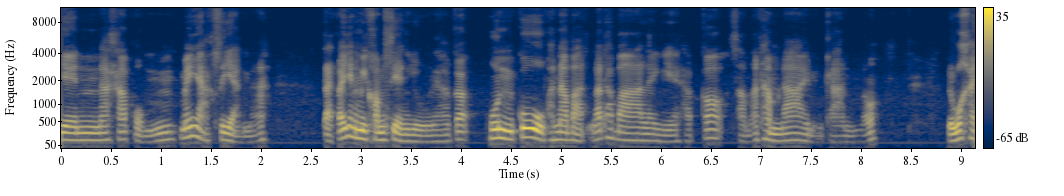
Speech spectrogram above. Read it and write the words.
เย็นๆนะครับผมไม่อยากเสี่ยงนะ แต่ก็ยังมีความเสี่ยงอยู่นะครับ ก็หุ้นกู้พันธบัตรรัฐบาลอะไรอย่างเงี้ยครับก็สามารถทำได้เหมือนกันเนาะหรือว่าใคร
